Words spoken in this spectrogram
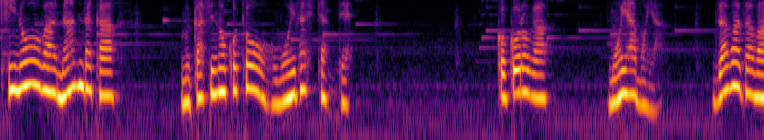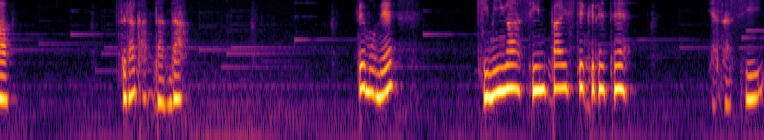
昨日はなんだか昔のことを思い出しちゃって心がもやもやざわざわ辛かったんだ。でもね君が心配してくれて優しい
